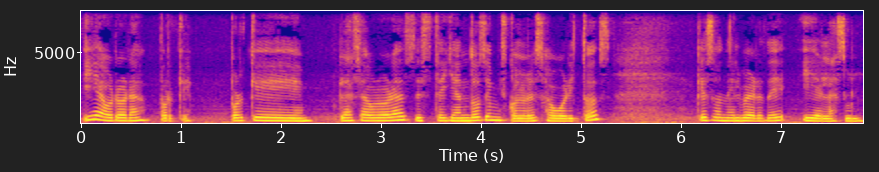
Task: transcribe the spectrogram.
Y aurora, ¿por qué? Porque las auroras destellan dos de mis colores favoritos, que son el verde y el azul.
